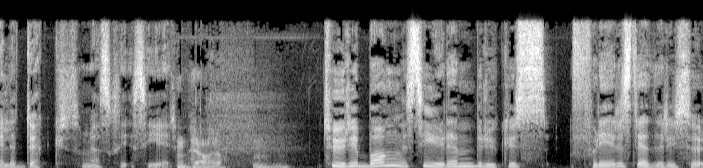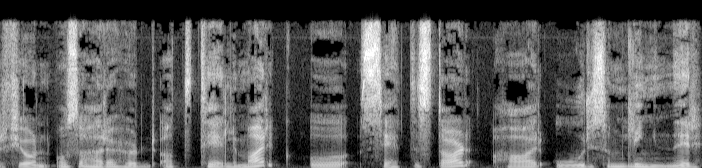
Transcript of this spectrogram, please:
Eller døkk, som jeg sier. Ja, ja. Mhm. Turi Bang sier den brukes flere steder i Sørfjorden, og så har jeg hørt at Telemark og Setesdal har ord som ligner.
